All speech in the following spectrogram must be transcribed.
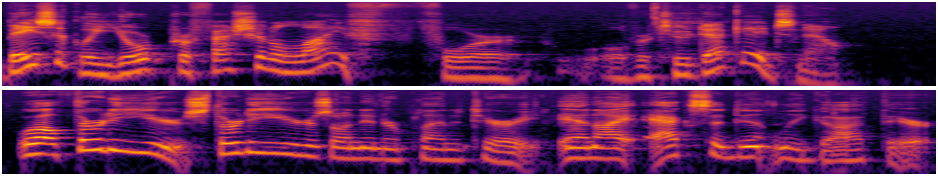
basically your professional life for over two decades now. Well, 30 years, 30 years on interplanetary, and I accidentally got there.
